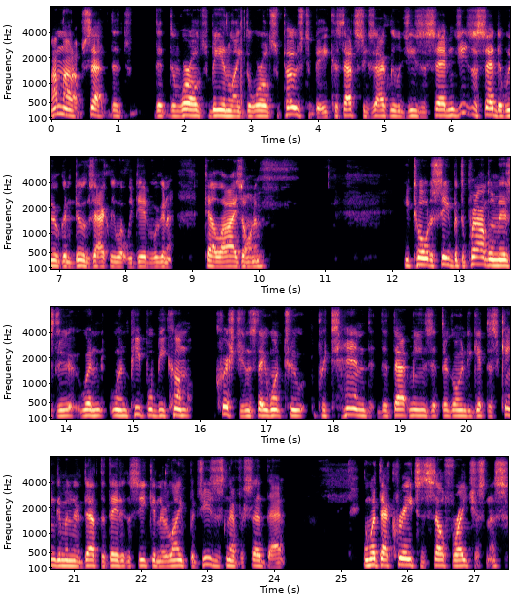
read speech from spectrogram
I'm not upset that that the world's being like the world's supposed to be because that's exactly what Jesus said. And Jesus said that we were going to do exactly what we did. We're going to tell lies on him. He told us, see, but the problem is the, when when people become Christians, they want to pretend that that means that they're going to get this kingdom in their death that they didn't seek in their life. But Jesus never said that. And what that creates is self righteousness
